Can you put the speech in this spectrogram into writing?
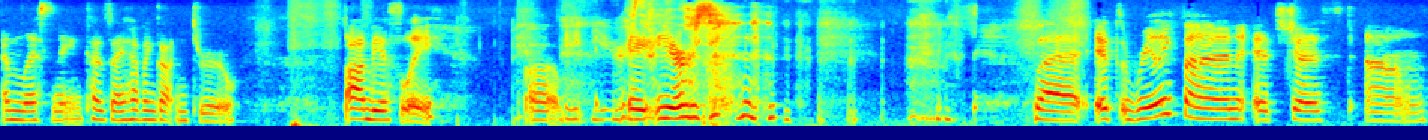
am listening because I haven't gotten through, obviously, um, Eight years. eight years. but it's really fun. It's just um,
